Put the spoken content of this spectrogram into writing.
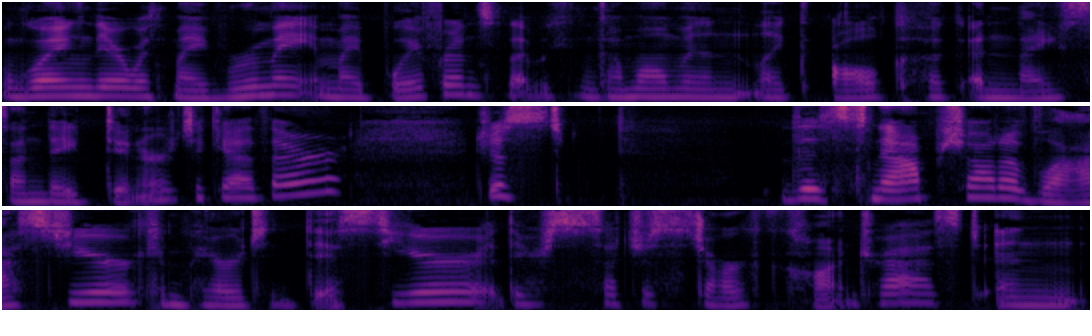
I'm going there with my roommate and my boyfriend so that we can come home and like all cook a nice Sunday dinner together. Just the snapshot of last year compared to this year, there's such a stark contrast in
